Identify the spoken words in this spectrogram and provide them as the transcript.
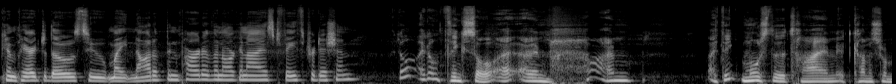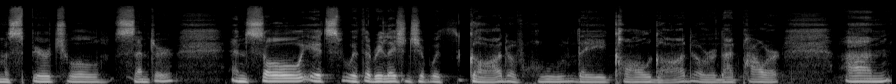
compared to those who might not have been part of an organized faith tradition? I don't. I don't think so. I, I'm. I'm I think most of the time it comes from a spiritual center. And so it's with a relationship with God, of who they call God or that power. Um,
